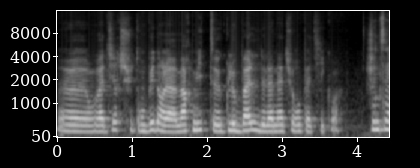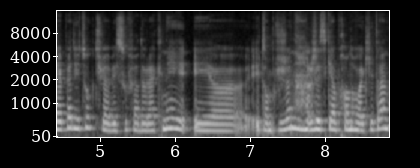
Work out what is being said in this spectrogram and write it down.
on va dire, je suis tombée dans la marmite globale de la naturopathie. quoi. Je ne savais pas du tout que tu avais souffert de l'acné et étant plus jeune, jusqu'à prendre Roaccutane,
